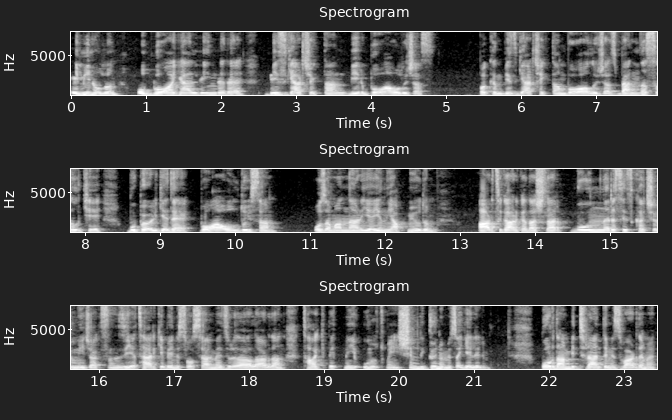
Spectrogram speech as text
emin olun o boğa geldiğinde de biz gerçekten bir boğa olacağız. Bakın biz gerçekten boğa olacağız. Ben nasıl ki bu bölgede boğa olduysam o zamanlar yayın yapmıyordum. Artık arkadaşlar bunları siz kaçırmayacaksınız. Yeter ki beni sosyal mecralardan takip etmeyi unutmayın. Şimdi günümüze gelelim. Buradan bir trendimiz var değil mi?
